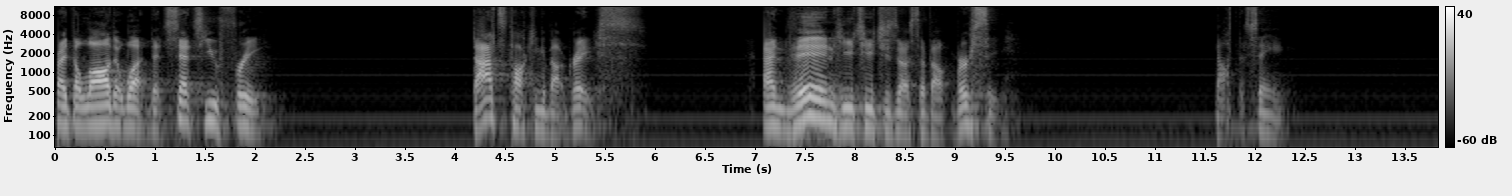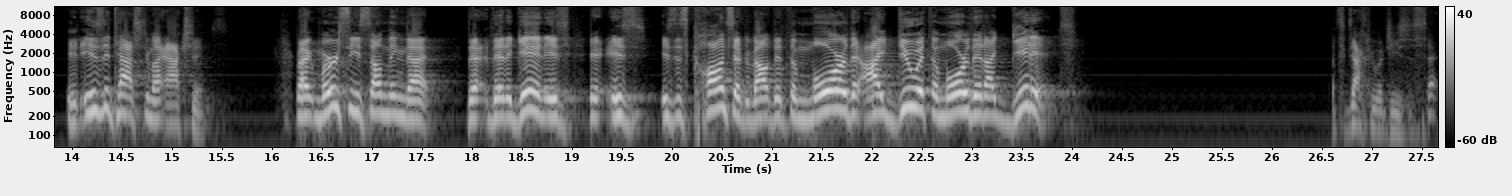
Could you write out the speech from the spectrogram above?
right? The law that what? That sets you free. That's talking about grace. And then he teaches us about mercy. Not the same. It is attached to my actions, right? Mercy is something that that, that again is, is, is this concept about that the more that I do it, the more that I get it. That's exactly what Jesus says.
